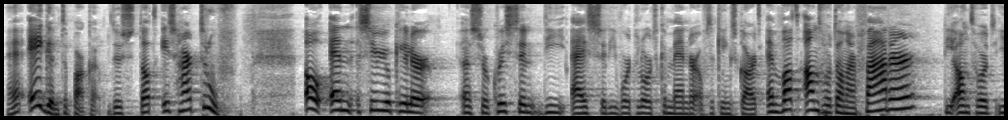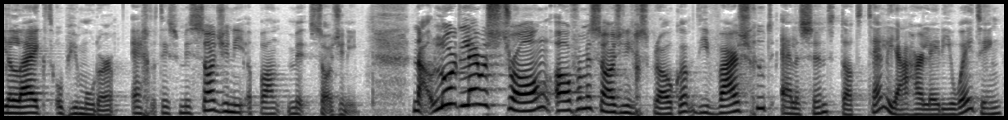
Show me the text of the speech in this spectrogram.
hè, Egan te pakken. Dus dat is haar troef. Oh, en serial killer uh, Sir Kristen, die eist, die wordt Lord Commander of the King's Guard. En wat antwoordt dan haar vader? Die antwoordt, je lijkt op je moeder. Echt, het is misogyny upon misogyny. Nou, Lord Larry Strong, over misogyny gesproken... die waarschuwt Alicent dat Talia, haar lady-in-waiting...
